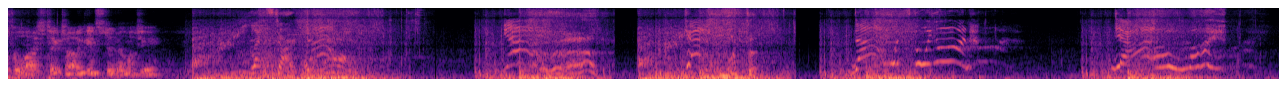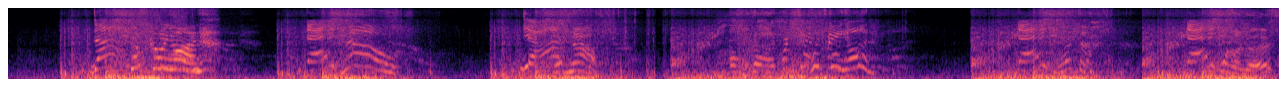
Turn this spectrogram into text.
This! Localized tectonic instability. Let's start. Yeah! Catch! What the? Down! What's going on? Yeah! Oh my! Down! What's going on? Hey! No! Yeah! What now? Oh god! What's, what's going on? Hey! What the? Hey! What on earth?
